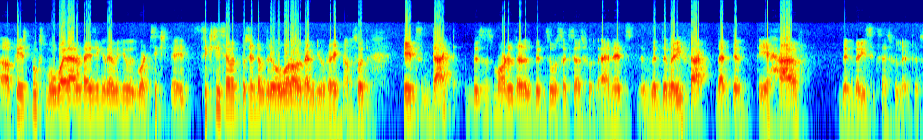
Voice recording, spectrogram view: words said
uh, Facebook's mobile advertising revenue is what 60, it's 67% of their overall revenue right now. So it's that business model that has been so successful, and it's with the very fact that they, they have been very successful at this.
